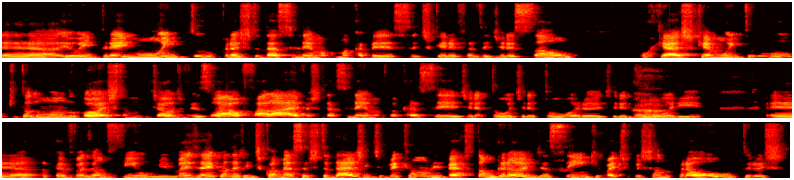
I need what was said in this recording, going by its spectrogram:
É, eu entrei muito para estudar cinema com uma cabeça de querer fazer direção, porque acho que é muito o que todo mundo gosta de audiovisual, falar, ah, eu vou estudar cinema porque eu quero ser diretor, diretora, diretor e é, quero fazer um filme. Mas aí quando a gente começa a estudar, a gente vê que é um universo tão grande assim, que vai te puxando para outros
